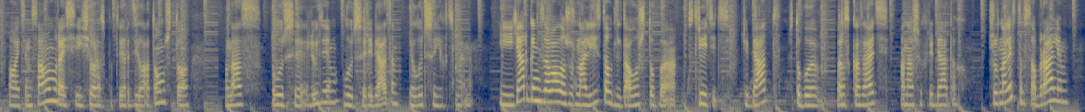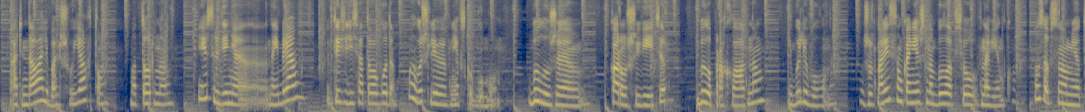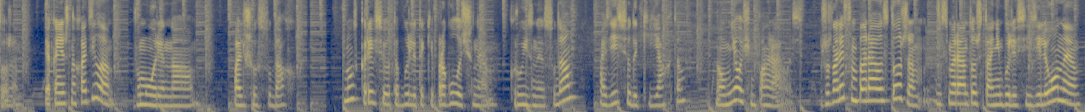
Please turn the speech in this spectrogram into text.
А тем самым Россия еще раз подтвердила о том, что у нас лучшие люди, лучшие ребята и лучшие яхтсмены. И я организовала журналистов для того, чтобы встретить ребят, чтобы рассказать о наших ребятах. Журналистов собрали, арендовали большую яхту моторную. И в середине ноября 2010 года мы вышли в Невскую губу. Был уже хороший ветер, было прохладно и были волны. Журналистам, конечно, было все в новинку. Ну, собственно, мне тоже. Я, конечно, ходила в море на больших судах. Ну, скорее всего, это были такие прогулочные круизные суда, а здесь все-таки яхта. Но мне очень понравилось. Журналистам понравилось тоже, несмотря на то, что они были все зеленые.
